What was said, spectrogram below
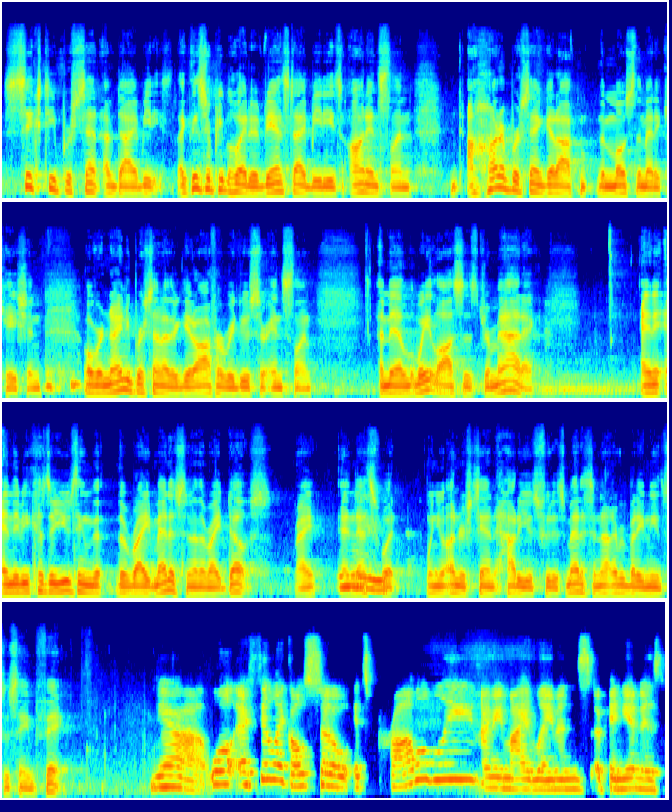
60% of diabetes. Like these are people who had advanced diabetes on insulin, 100% get off the most of the medication, mm-hmm. over 90% either get off or reduce their insulin, and their weight loss is dramatic. And, and because they're using the, the right medicine and the right dose, right? And that's mm-hmm. what, when you understand how to use food as medicine, not everybody needs the same thing. Yeah. Well, I feel like also it's probably, I mean, my layman's opinion is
